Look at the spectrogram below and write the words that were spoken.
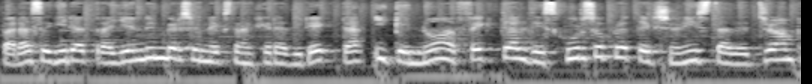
para seguir atrayendo inversión extranjera directa y que no afecte al discurso proteccionista de Trump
